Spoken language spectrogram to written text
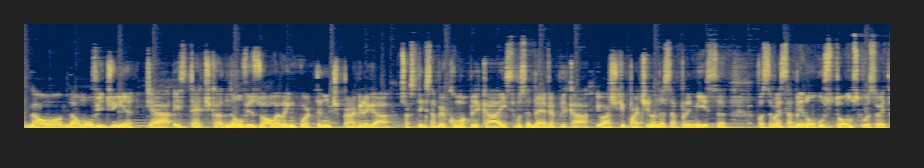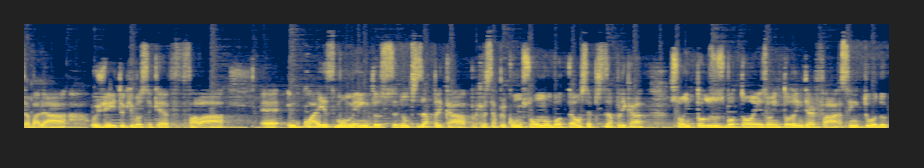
dar dar uma ouvidinha, que a estética não visual ela é importante para agregar. Só que você tem que saber como aplicar e se você deve aplicar. Eu acho que partindo dessa premissa, você vai sabendo os tons que você vai trabalhar, o jeito que você quer falar, é, em quais momentos. Você não precisa aplicar, porque você aplicou um som no botão, você precisa aplicar som em todos os botões ou em toda a interface, em tudo.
